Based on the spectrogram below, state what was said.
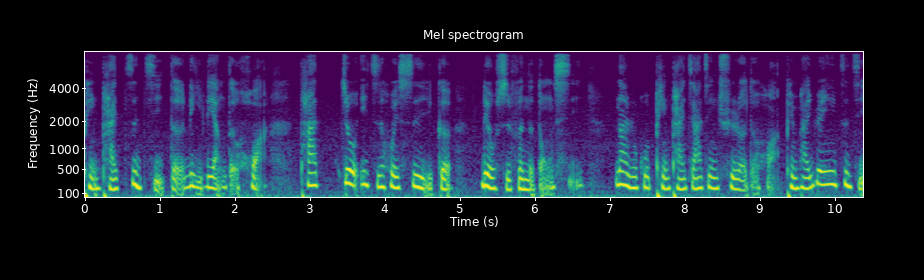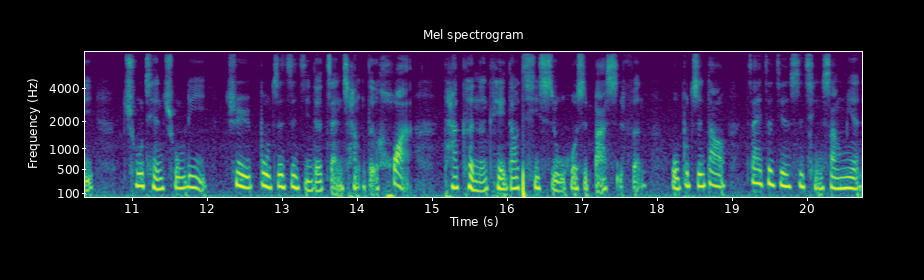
品牌自己的力量的话，它就一直会是一个六十分的东西。那如果品牌加进去了的话，品牌愿意自己出钱出力去布置自己的展场的话，他可能可以到七十五或是八十分。我不知道在这件事情上面，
